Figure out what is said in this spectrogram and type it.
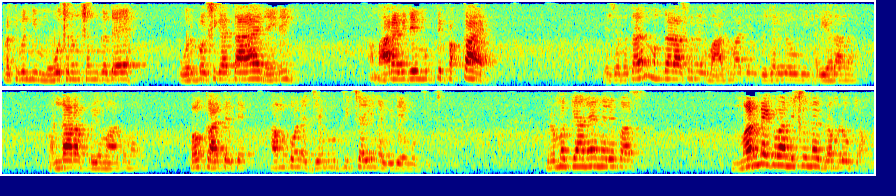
प्रतिबंधी मोचनम संकत है पूर्व पक्षी कहता है, नहीं नहीं, हमारा विजय मुक्ति पक्का है। जैसे बताया ना मंगल आश्रम एक महात्मा थे, गुजर गए होगी हरिहराना, भंडारा प्रिय महात्मा। वो कहते थे, हमको न जैन मुक्ति चाहिए, न विजय मुक्ति चाहिए। ब्रह्म ज्ञान है मेरे पास। मरने के बाद निश्चित मैं ब्रह्मलोक जाऊँगा।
